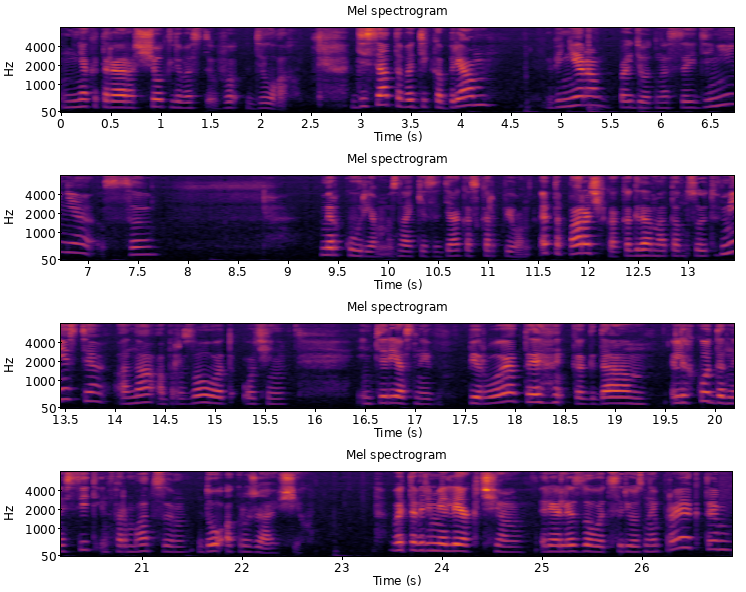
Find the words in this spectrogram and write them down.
некоторая расчетливость в делах. 10 декабря Венера пойдет на соединение с Меркурием в знаке зодиака Скорпион. Эта парочка, когда она танцует вместе, она образовывает очень интересные пируэты, когда легко доносить информацию до окружающих. В это время легче реализовывать серьезные проекты,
